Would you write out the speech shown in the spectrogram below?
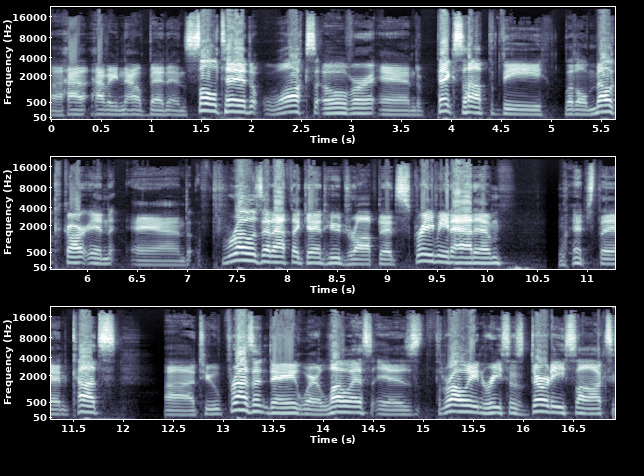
uh, ha- having now been insulted, walks over and picks up the little milk carton and throws it at the kid who dropped it, screaming at him, which then cuts uh, to present day where Lois is throwing Reese's dirty socks,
